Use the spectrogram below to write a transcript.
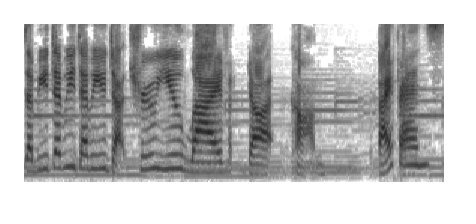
www.trueyoulive.com. Bye, friends.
